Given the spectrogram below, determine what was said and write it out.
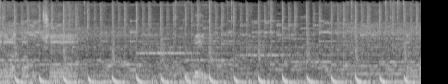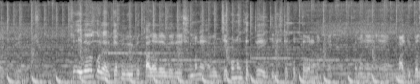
এটা রাখলাম হচ্ছে গ্রিন সো এইভাবে করে আর কি আপনি বিভিন্ন কালারের ভেরিয়েশন মানে যে কোনো ক্ষেত্রে এই জিনিসটা করতে পারেন আপনি। মানে মাল্টিপল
